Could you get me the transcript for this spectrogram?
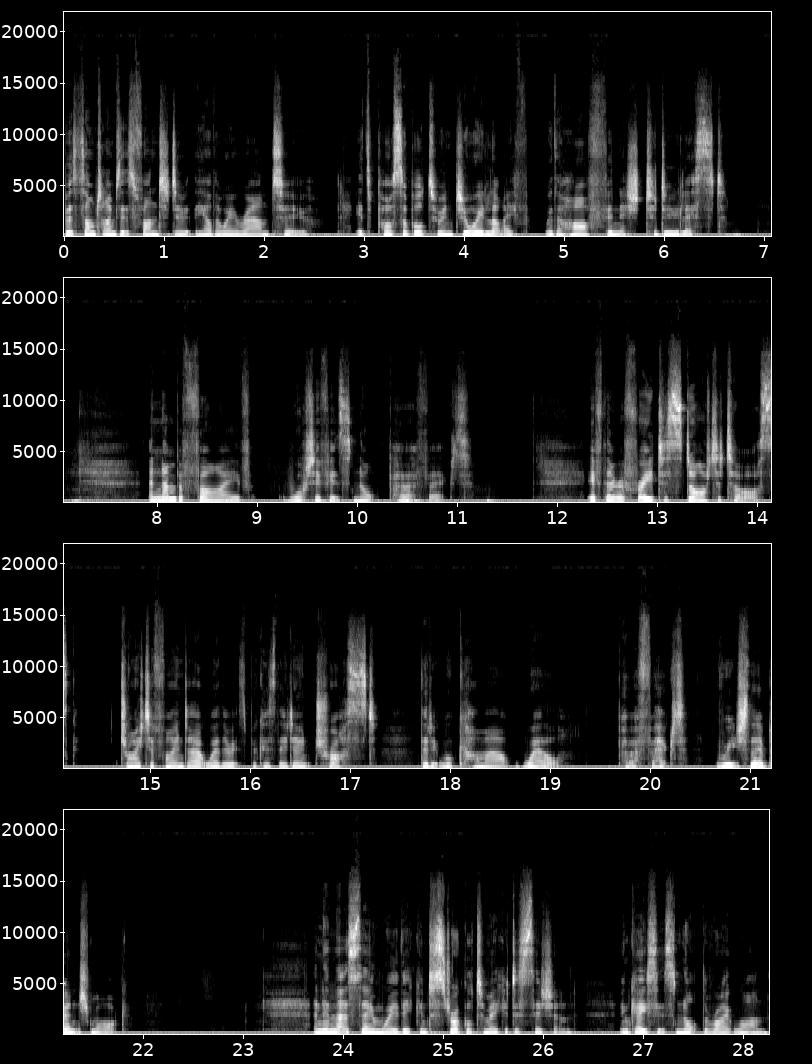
but sometimes it's fun to do it the other way around too. It's possible to enjoy life with a half finished to do list. And number five, what if it's not perfect? If they're afraid to start a task, try to find out whether it's because they don't trust that it will come out well, perfect, reach their benchmark. And in that same way, they can struggle to make a decision in case it's not the right one.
